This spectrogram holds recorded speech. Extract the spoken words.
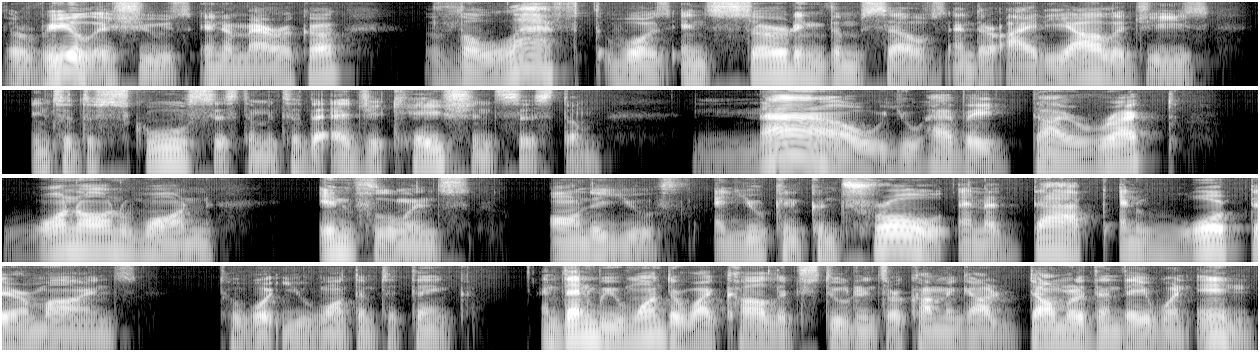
the real issues in America, the left was inserting themselves and their ideologies into the school system, into the education system. Now you have a direct one on one influence on the youth, and you can control and adapt and warp their minds to what you want them to think. And then we wonder why college students are coming out dumber than they went in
